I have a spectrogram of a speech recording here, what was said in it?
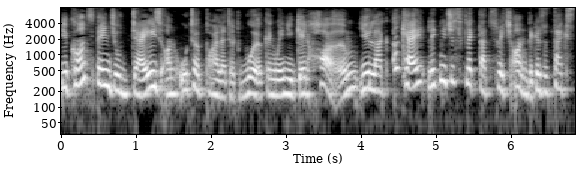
you can't spend your days on autopilot at work. And when you get home, you're like, okay, let me just flick that switch on because it takes,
